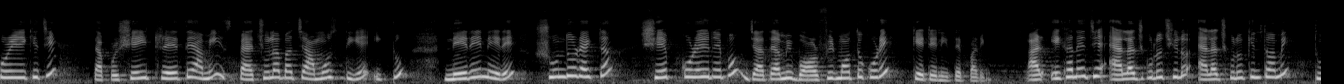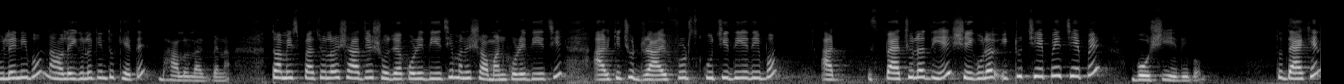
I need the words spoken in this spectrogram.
করে রেখেছি। তারপর সেই ট্রেতে আমি স্প্যাচুলা বা চামচ দিয়ে একটু নেড়ে নেড়ে সুন্দর একটা শেপ করে নেব যাতে আমি বরফির মতো করে কেটে নিতে পারি। আর এখানে যে এলাচগুলো ছিল, এলাচগুলো কিন্তু আমি তুলে নিব, নাহলে এগুলো কিন্তু খেতে ভালো লাগবে না। তো আমি স্প্যাচুলার সাহায্যে সোজা করে দিয়েছি মানে সমান করে দিয়েছি। আর কিছু ড্রাই ফ্রুটস কুচি দিয়ে দিব। আর স্প্যাচুলা দিয়ে সেগুলো একটু চেপে চেপে বসিয়ে দিব। তো দেখেন,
